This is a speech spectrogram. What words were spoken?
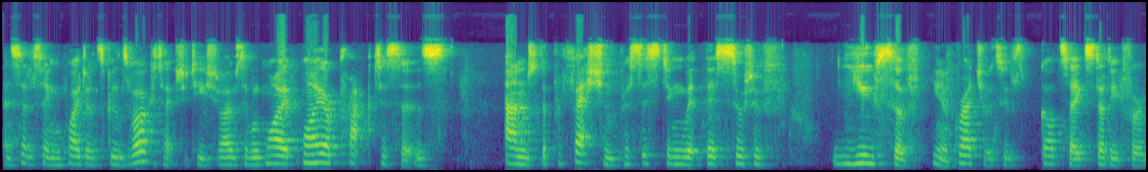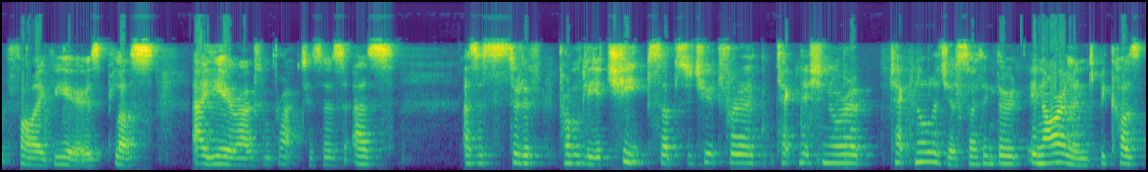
Instead of saying, well, why don't schools of architecture teach it, I would say, well, why, why are practices and the profession persisting with this sort of use of, you know, graduates who've, God's sake, studied for five years plus a year out in practice as, as, as a sort of probably a cheap substitute for a technician or a technologist. I think they're in Ireland because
